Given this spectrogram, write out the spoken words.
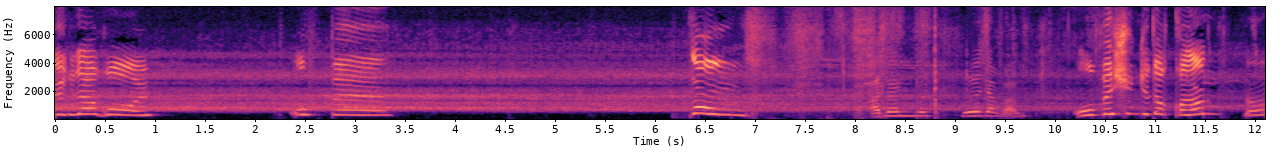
ne güzel gol. Of be. Gol. Adam da böyle kaldı. 15. dakika lan. Ha?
